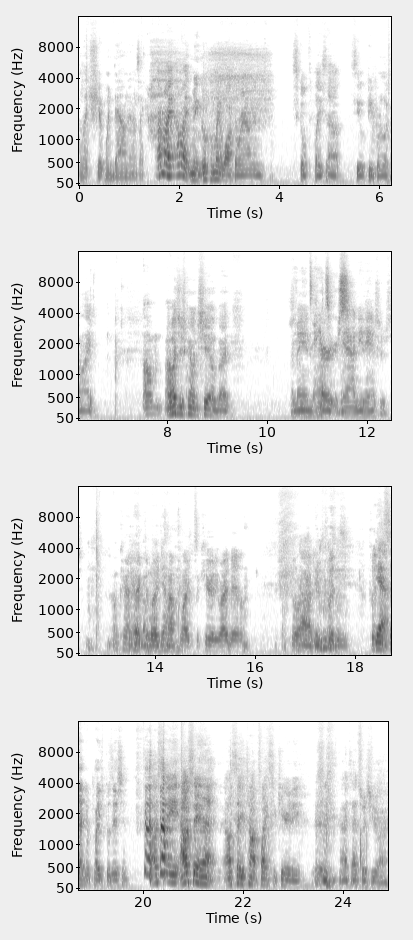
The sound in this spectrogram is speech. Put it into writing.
Like shit went down, and I was like, I might I might mingle. I might walk around and scope the place out, see what people are looking like. Um, I was just gonna chill, but the He man's hurt. answers. Yeah, I need answers. I'm kind of heard my acting like Dylan. top flight security right now. I feel like Nah, I've been dude. put in, put Yeah. in second place position. I'll say I'll say that. I'll say top flight security. Yeah. That's, that's what you are.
